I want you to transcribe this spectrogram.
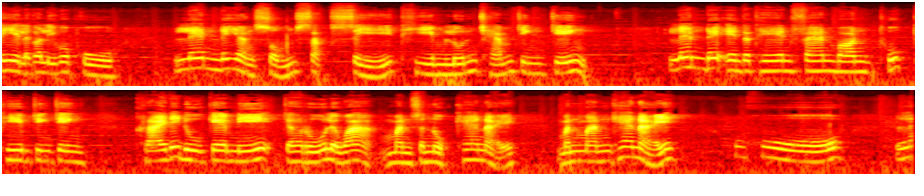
ตี้แล้วก็ลิเวอร์พูลเล่นได้อย่างสมศักดิ์ศรีทีมลุ้นแชมป์จริง ๆ เล่นได้เอนเตอร์เทนแฟนบอลทุกทีมจริง ๆ ใครได้ดูเกมนี้จะรู้เลยว่ามันสนุกแค่ไหน มันมันแค่ไหน โอ้โห แล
